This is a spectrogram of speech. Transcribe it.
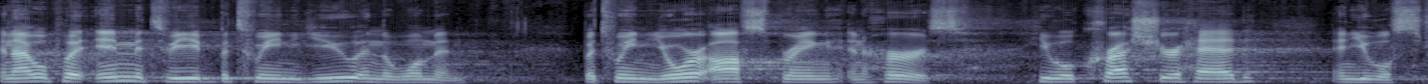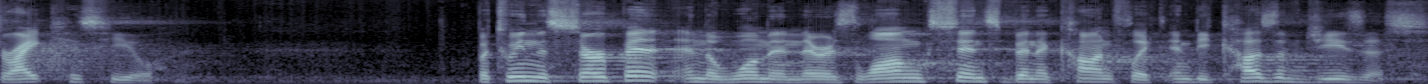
"And I will put enmity between you and the woman, between your offspring and hers. He will crush your head, and you will strike his heel. Between the serpent and the woman, there has long since been a conflict, and because of Jesus,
